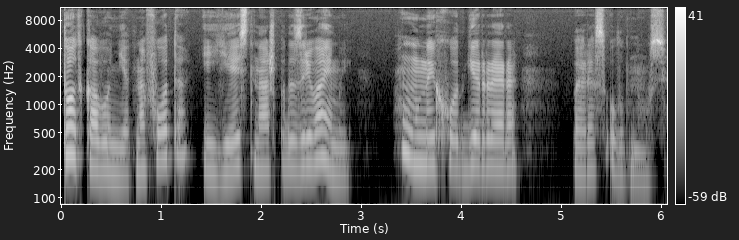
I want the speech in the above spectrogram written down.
Тот, кого нет на фото, и есть наш подозреваемый. Умный ход Геррера. Перес улыбнулся.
